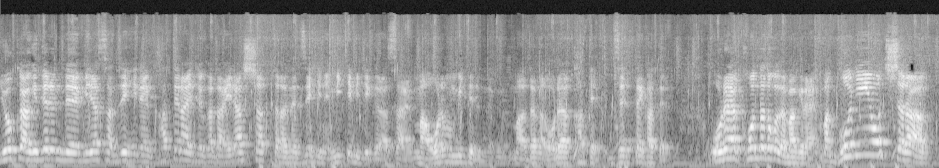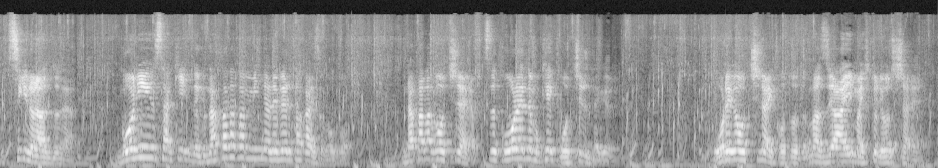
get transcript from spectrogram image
よく上げてるんで、皆さんぜひね、勝てないという方いらっしゃったらね、ぜひね、見てみてください。まあ、俺も見てるんだけど、まあ、だから俺は勝てる。絶対勝てる。俺はこんなとこで負けない。まあ、5人落ちたら、次のラウンドだよ。5人先、なかなかみんなレベル高いですよ、ここ。なかなか落ちないよ。普通、これでも結構落ちるんだけど。俺が落ちないことまず、あ、今1人落ちたね。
